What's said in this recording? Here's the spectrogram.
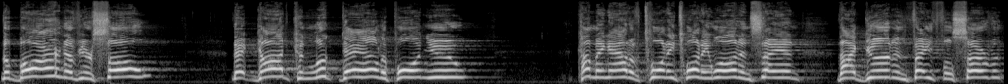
The barn of your soul? That God can look down upon you coming out of 2021 and saying, Thy good and faithful servant?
